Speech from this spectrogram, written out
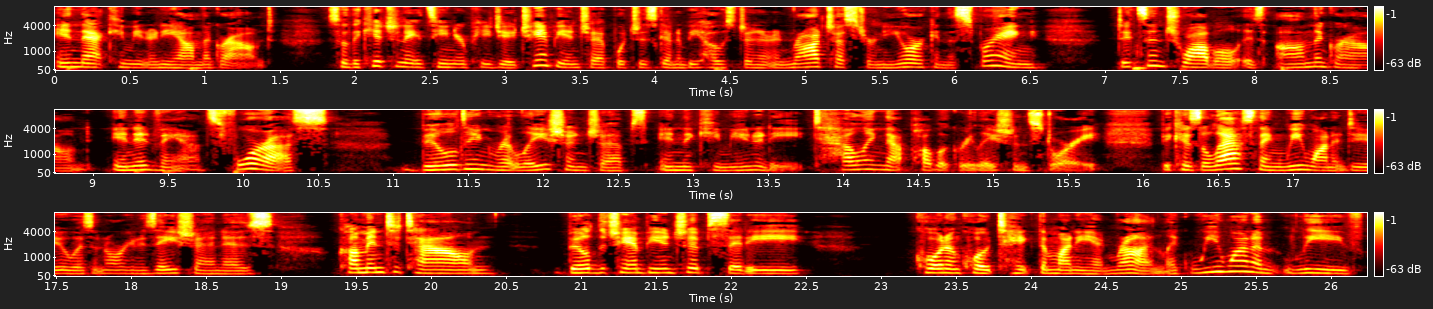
in that community on the ground. So the KitchenAid Senior PGA Championship, which is going to be hosted in Rochester, New York in the spring, Dixon Schwabl is on the ground in advance for us, building relationships in the community, telling that public relations story. Because the last thing we want to do as an organization is come into town, build the championship city, quote unquote, take the money and run. Like we want to leave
